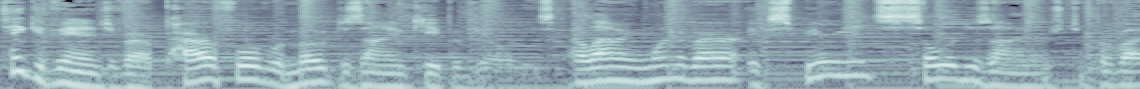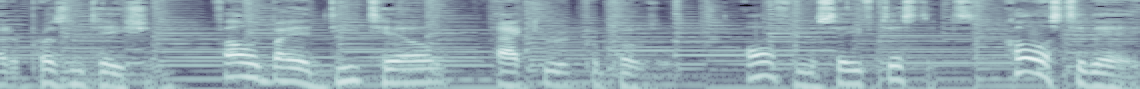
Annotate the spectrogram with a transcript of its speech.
take advantage of our powerful remote design capabilities, allowing one of our experienced solar designers to provide a presentation, followed by a detailed, accurate proposal, all from a safe distance. Call us today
